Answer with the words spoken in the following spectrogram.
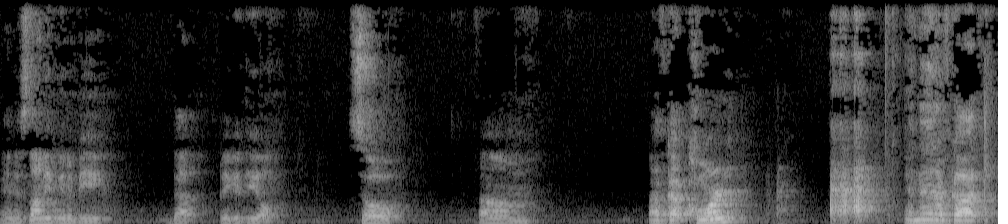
and it's not even going to be that big a deal. So um, I've got corn and then I've got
